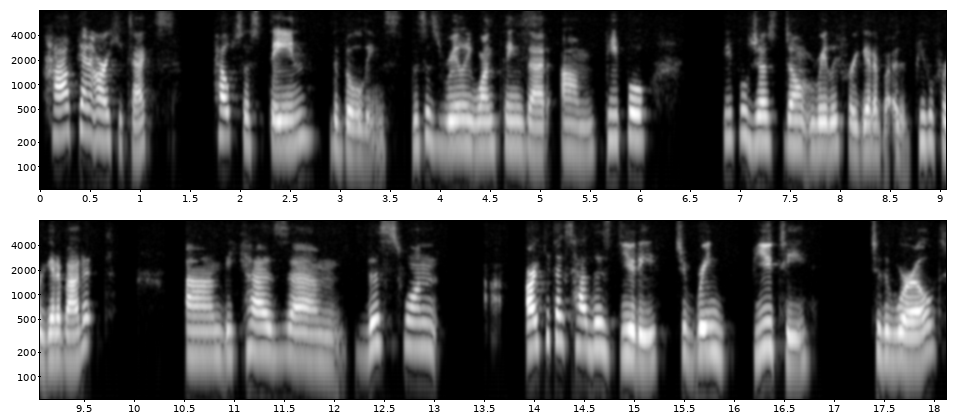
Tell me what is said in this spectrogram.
how can architects help sustain the buildings? This is really one thing that um, people people just don't really forget about. People forget about it um, because um, this one architects have this duty to bring beauty to the world,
